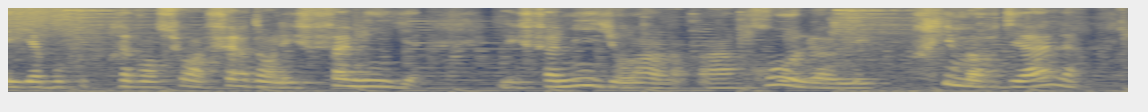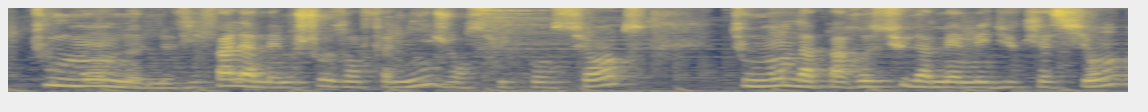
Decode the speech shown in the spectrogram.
et il y a beaucoup de prévention à faire dans les familles. Les familles ont un rôle mais primordial. Tout le monde ne vit pas la même chose en famille, j'en suis consciente. Tout le monde n'a pas reçu la même éducation,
